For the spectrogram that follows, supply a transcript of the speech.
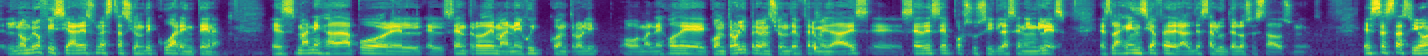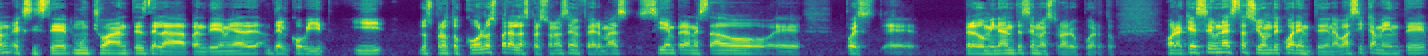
el nombre oficial es una estación de cuarentena. Es manejada por el, Centro de Manejo y Control y o manejo de control y prevención de enfermedades, CDC eh, por sus siglas en inglés. Es la Agencia Federal de Salud de los Estados Unidos. Esta estación existe mucho antes de la pandemia del COVID y los protocolos para las personas enfermas siempre han estado eh, pues, eh, predominantes en nuestro aeropuerto. Ahora, ¿qué es una estación de cuarentena? Básicamente,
